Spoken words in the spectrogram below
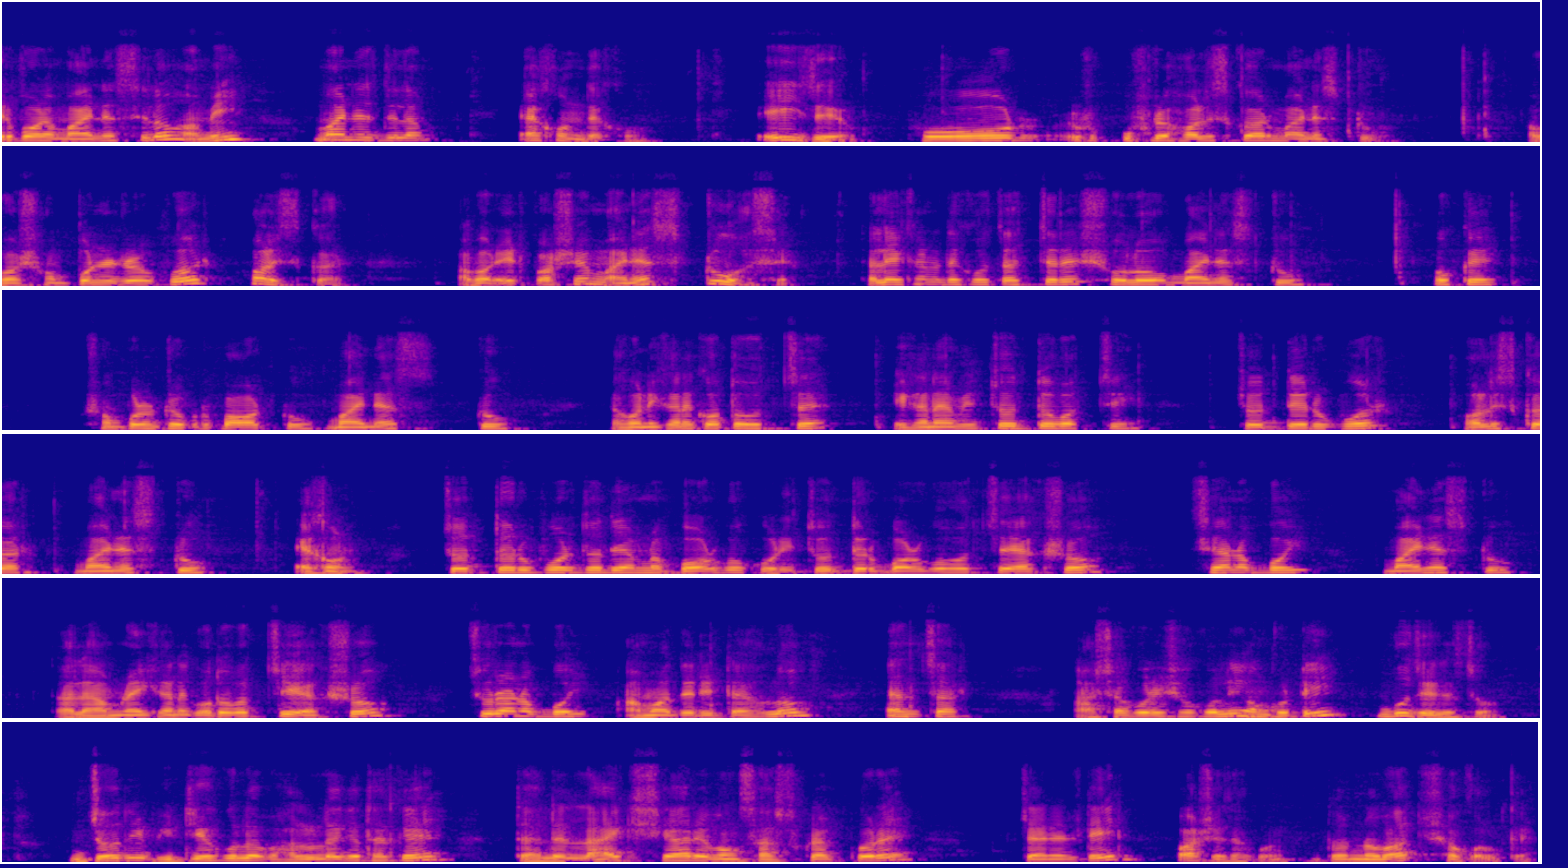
এরপরে মাইনাস ছিল, আমি মাইনাস দিলাম। এখন দেখো, এই যে ফোর উপরে হল স্কোয়ার মাইনাস টু আবার সম্পূর্ণটার উপর হল স্কোয়ার আবার এর পাশে মাইনাস টু আছে। তাহলে এখানে দেখো, চার চারে ষোলো মাইনাস টু ওকে সম্পূর্ণটার উপর পাওয়ার টু মাইনাস টু এখন এখানে কত হচ্ছে? এখানে আমি চোদ্দ পাচ্ছি। চোদ্দের উপর হল স্কোয়ার মাইনাস টু এখন, চোদ্দোর উপর যদি আমরা বর্গ করি, চোদ্দের বর্গ হচ্ছে একশো ছিয়ানব্বই মাইনাস টু তাহলে আমরা এখানে কত পাচ্ছি? একশো চুরানব্বই। আমাদের এটা হলো অ্যান্সার আশা করি সকলেই অঙ্কটি বুঝে গেছো। যদি ভিডিওগুলো ভালো লেগে থাকে, তাহলে লাইক শেয়ার এবং সাবস্ক্রাইব করে চ্যানেলটির পাশে থাকুন। ধন্যবাদ সকলকে।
